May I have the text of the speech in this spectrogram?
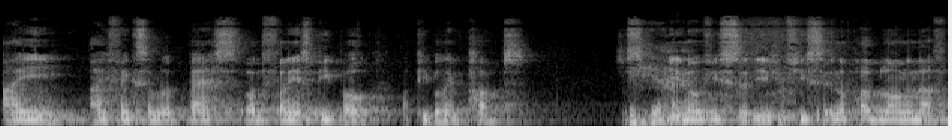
I I think some of the best or the funniest people are people in pubs. Just, yeah. You know, if you sit, if you sit in a pub long enough,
